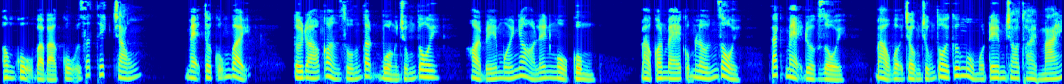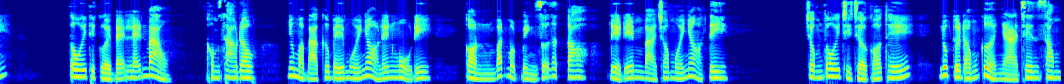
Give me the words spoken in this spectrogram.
Ông cụ và bà cụ rất thích cháu. Mẹ tôi cũng vậy. Tối đó còn xuống tận buồng chúng tôi. Hỏi bế muối nhỏ lên ngủ cùng. Bảo con bé cũng lớn rồi, Tách mẹ được rồi. Bảo vợ chồng chúng tôi cứ ngủ một đêm cho thoải mái. Tôi thì cười bẽn lẽn bảo, Không sao đâu, Nhưng mà bà cứ bế muối nhỏ lên ngủ đi, Còn bắt một bình sữa thật to Để đêm bà cho muối nhỏ ti. Chồng tôi chỉ chờ có thế, Lúc tôi đóng cửa nhà trên xong,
